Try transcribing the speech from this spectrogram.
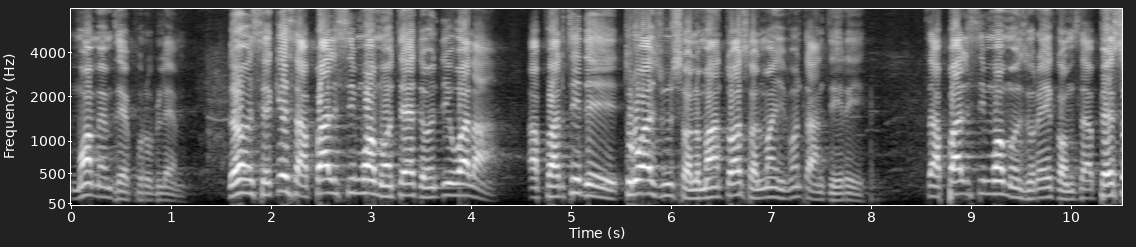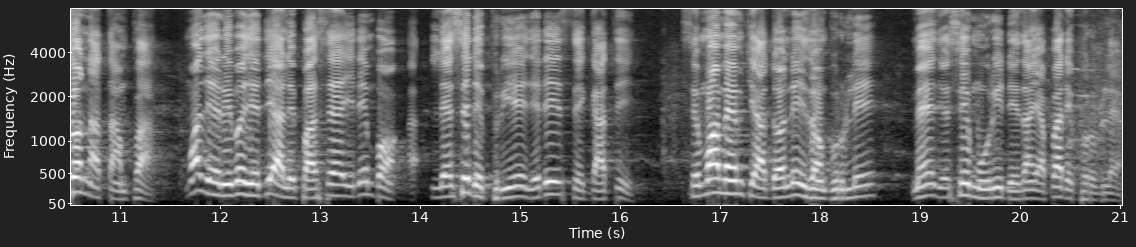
moi-même, j'ai problème. Donc, c'est que ça parle, si moi, mon tête, on dit, voilà, à partir de trois jours seulement, toi seulement, ils vont t'enterrer. Ça parle si moi, mes oreilles comme ça. Personne n'attend pas. Moi, j'ai arrivé, j'ai dit à le pasteur, il dit, bon, laissez de prier. J'ai dit, c'est gâté. C'est moi-même qui a donné, ils ont brûlé, mais je sais mourir dedans, il n'y a pas de problème.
